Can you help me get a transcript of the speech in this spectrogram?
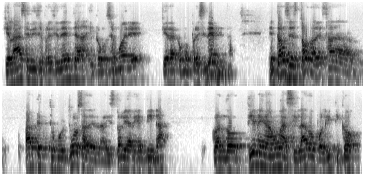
que la hace vicepresidenta y como se muere, queda como presidenta. Entonces, toda esa parte tumultuosa de la historia argentina, cuando tienen a un asilado político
